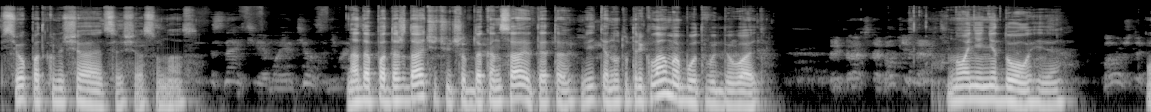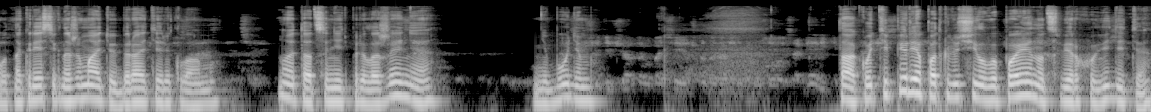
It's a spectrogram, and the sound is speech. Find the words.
Все подключается сейчас у нас. Надо подождать чуть-чуть, чтобы до конца вот это... Видите, ну тут рекламы будут выбивать. Но они недолгие. Вот на крестик нажимаете, убираете рекламу. Ну, это оценить приложение. Не будем. Так, вот теперь я подключил VPN вот сверху, видите?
